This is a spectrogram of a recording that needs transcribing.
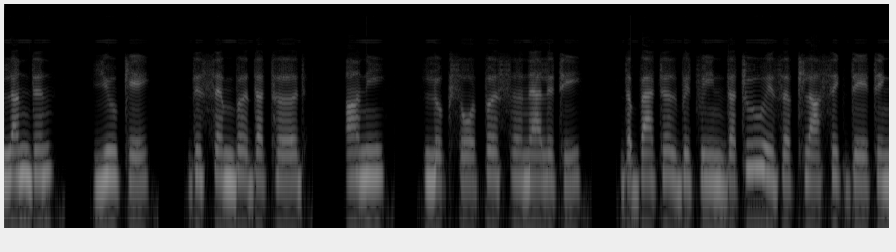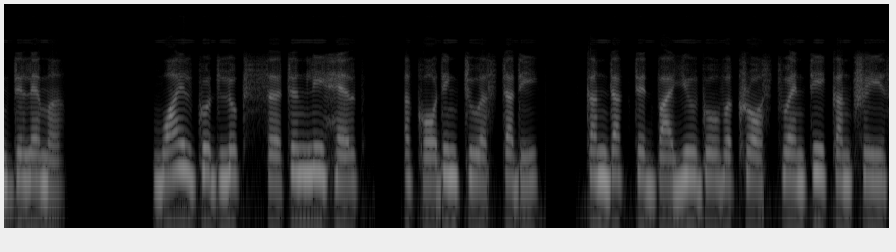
London, UK, December the 3rd, ANI, looks or personality, the battle between the two is a classic dating dilemma. While good looks certainly help, according to a study, conducted by YouGov across 20 countries,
